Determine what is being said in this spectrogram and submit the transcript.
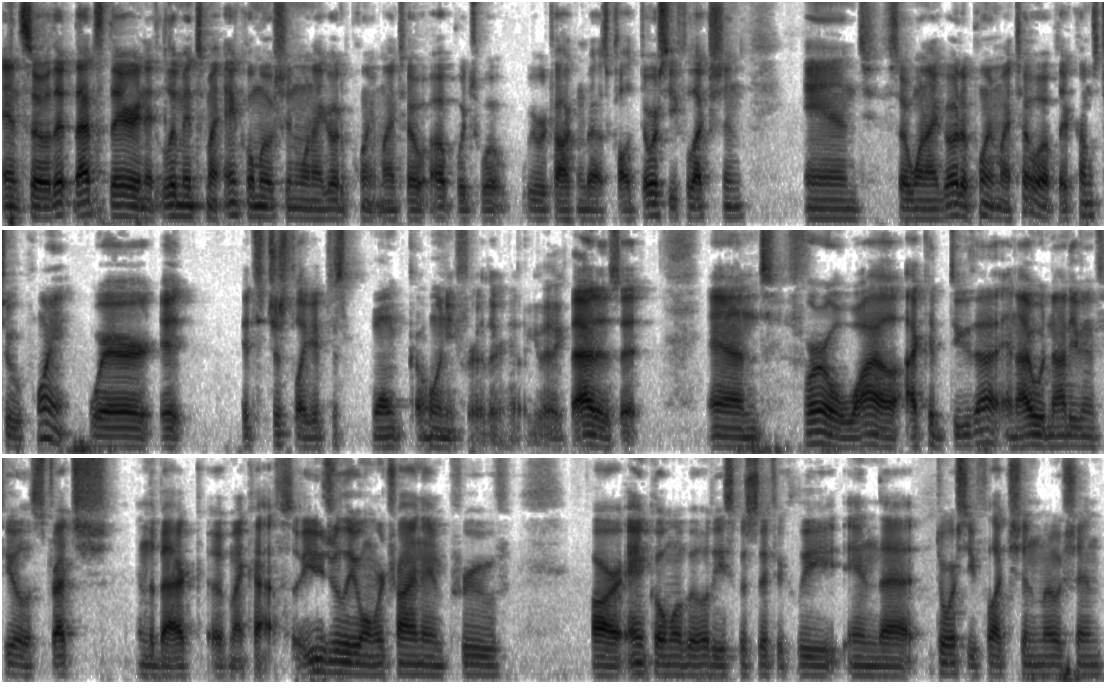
And so that, that's there and it limits my ankle motion when i go to point my toe up which what we were talking about is called dorsiflexion. And so when i go to point my toe up there comes to a point where it it's just like it just won't go any further. Like, like that is it. And for a while, I could do that and I would not even feel a stretch in the back of my calf. So, usually, when we're trying to improve our ankle mobility, specifically in that dorsiflexion motion,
